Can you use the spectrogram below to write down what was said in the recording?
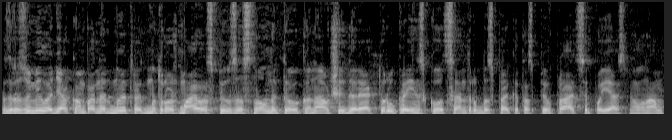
Зрозуміло, дякуємо, пане Дмитре. Дмитро Жмайло, співзасновник та виконавчий директор Українського центру безпеки та співпраці, пояснював нам,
